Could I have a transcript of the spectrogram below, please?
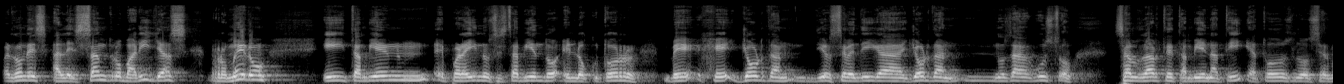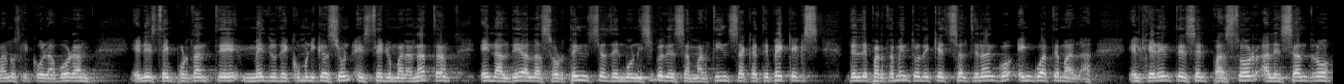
perdón, es Alessandro Varillas Romero. Y también eh, por ahí nos está viendo el locutor BG Jordan. Dios se bendiga, Jordan. Nos da gusto saludarte también a ti y a todos los hermanos que colaboran en este importante medio de comunicación Estéreo Maranata en Aldea Las Hortensias del municipio de San Martín, Zacatepequex, del departamento de Quetzaltenango en Guatemala. El gerente es el pastor Alessandro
